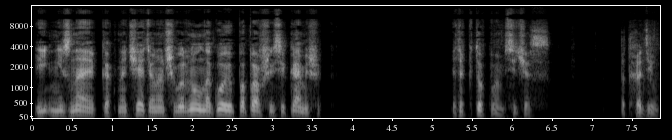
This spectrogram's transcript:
и, не зная, как начать, он отшвырнул ногою попавшийся камешек. — Это кто к вам сейчас подходил?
